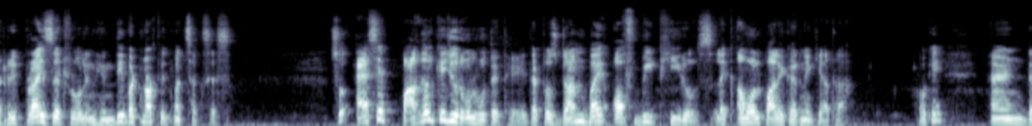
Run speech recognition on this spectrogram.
reprise that role in Hindi but not with much success so ऐसे पागल के जो रोल होते थे that was done by off beat heroes like Amol Palekar ने किया था। Okay and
